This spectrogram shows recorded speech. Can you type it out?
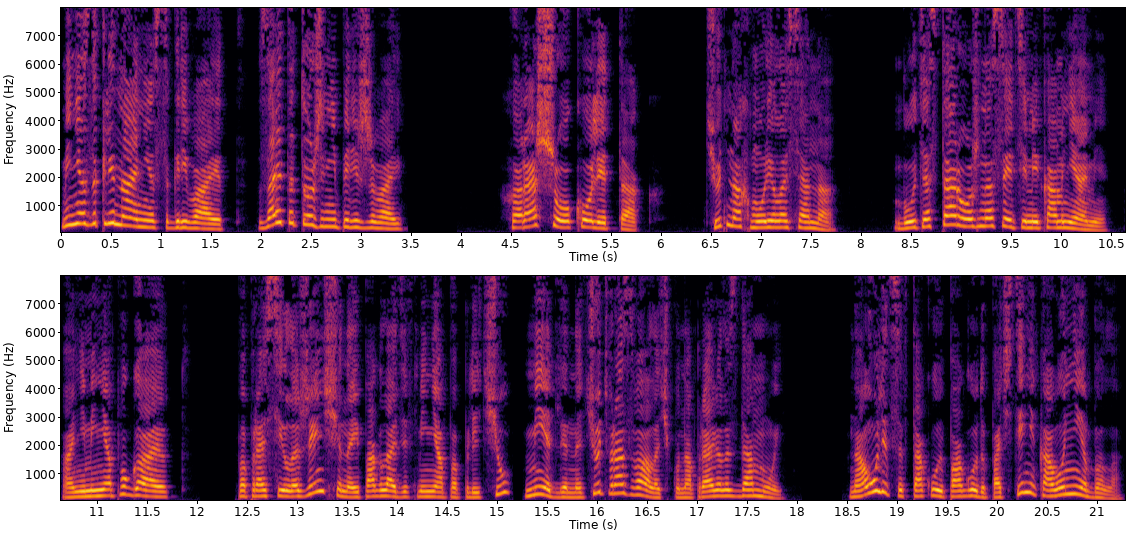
«Меня заклинание согревает. За это тоже не переживай». «Хорошо, коли так». Чуть нахмурилась она. «Будь осторожна с этими камнями, они меня пугают». Попросила женщина и, погладив меня по плечу, медленно, чуть в развалочку направилась домой. На улице в такую погоду почти никого не было,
